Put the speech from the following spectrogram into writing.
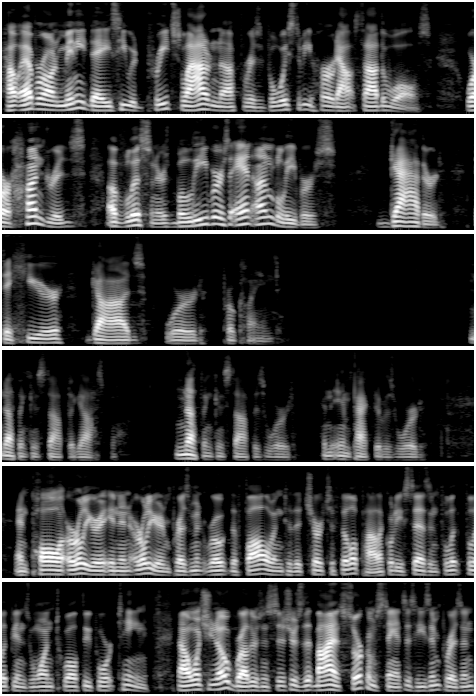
However, on many days, he would preach loud enough for his voice to be heard outside the walls, where hundreds of listeners, believers and unbelievers, gathered to hear God's word proclaimed. Nothing can stop the gospel. Nothing can stop his word and the impact of his word. And Paul, earlier in an earlier imprisonment, wrote the following to the church of Philippi. Look what he says in Philippians 1 12 through 14. Now, I want you to know, brothers and sisters, that my circumstances, he's in prison,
